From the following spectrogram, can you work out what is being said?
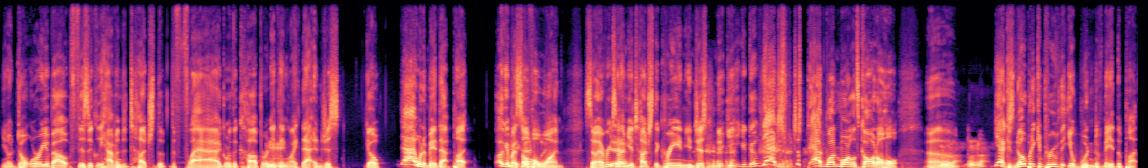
you know, don't worry about physically having to touch the the flag or the cup or anything mm-hmm. like that, and just go. Yeah, I would have made that putt. I'll give myself exactly. a one. So every yeah. time you touch the green, you just you, you, go, yeah, just just add one more. Let's call it a hole. Um, moving on, moving on. Yeah, because nobody can prove that you wouldn't have made the putt.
